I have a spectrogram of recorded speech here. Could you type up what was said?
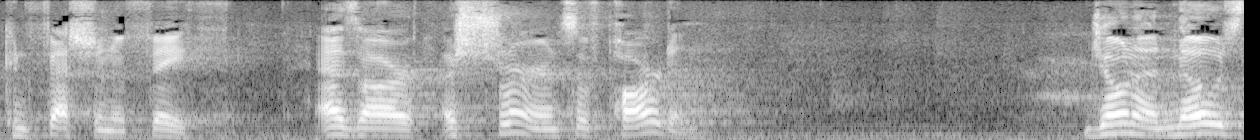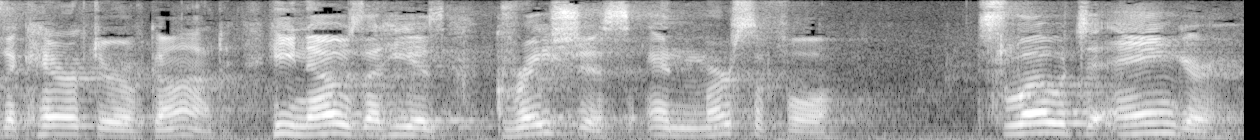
confession of faith as our assurance of pardon. Jonah knows the character of God. He knows that he is gracious and merciful, slow to anger,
